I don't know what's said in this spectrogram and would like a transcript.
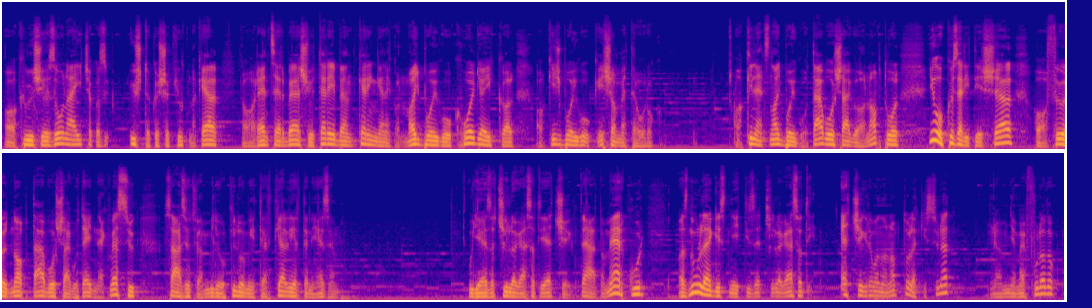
A külső zónái csak az üstökösök jutnak el, a rendszer belső terében keringenek a nagybolygók holdjaikkal, a kisbolygók és a meteorok. A kilenc nagybolygó távolsága a naptól jó közelítéssel, ha a Föld-nap távolságot egynek vesszük, 150 millió kilométert kell érteni ezen. Ugye ez a csillagászati egység. Tehát a Merkur az 0,4 csillagászati egységre van a naptól, egy kis szünet, mindjárt megfulladok.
